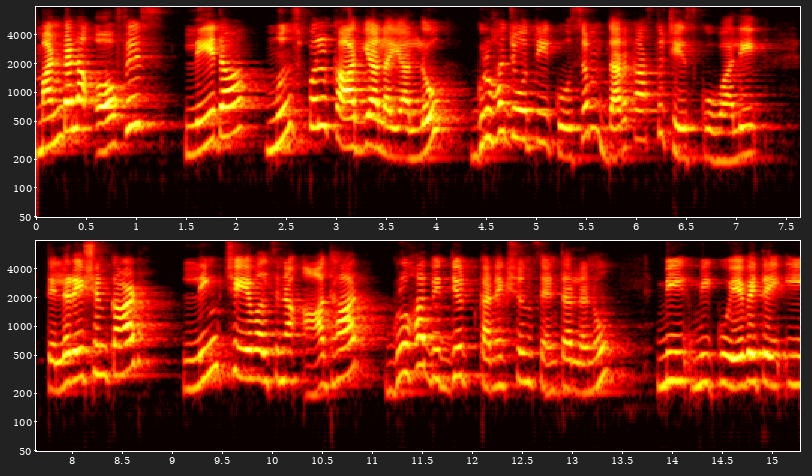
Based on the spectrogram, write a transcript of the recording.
మండల ఆఫీస్ లేదా మున్సిపల్ కార్యాలయాల్లో గృహజ్యోతి కోసం దరఖాస్తు చేసుకోవాలి. తెల్ల రేషన్ కార్డ్ లింక్ చేయవలసిన ఆధార్ గృహ విద్యుత్ కనెక్షన్ సెంటర్లను మీ మీకు ఏవైతే ఈ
